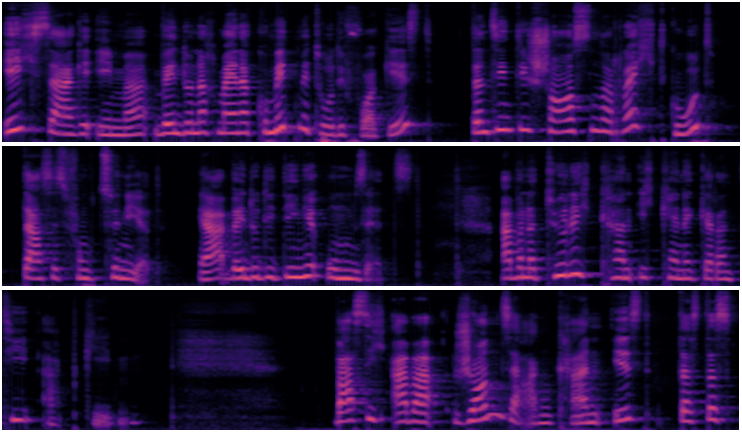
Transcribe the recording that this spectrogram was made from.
Ich sage immer, wenn du nach meiner Commit-Methode vorgehst, dann sind die Chancen recht gut, dass es funktioniert. Ja, wenn du die Dinge umsetzt. Aber natürlich kann ich keine Garantie abgeben. Was ich aber schon sagen kann, ist, dass das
